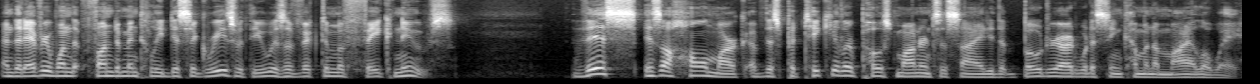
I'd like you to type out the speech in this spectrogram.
and that everyone that fundamentally disagrees with you is a victim of fake news. This is a hallmark of this particular postmodern society that Baudrillard would have seen coming a mile away.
